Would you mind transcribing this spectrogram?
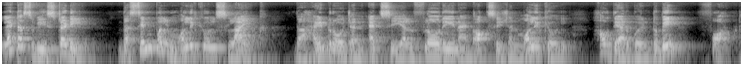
let us we study the simple molecules like the hydrogen, HCl, fluorine and oxygen molecule, how they are going to be formed.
